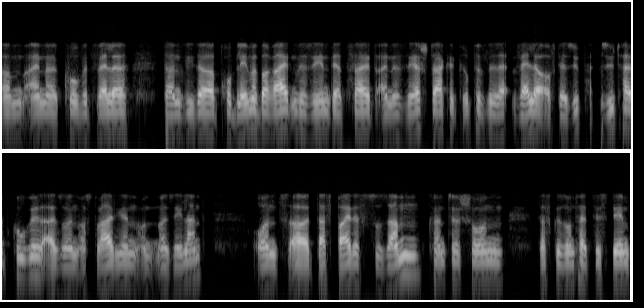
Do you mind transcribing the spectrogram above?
ähm, eine Covid-Welle dann wieder Probleme bereiten. Wir sehen derzeit eine sehr starke Grippewelle auf der Süd Südhalbkugel, also in Australien und Neuseeland. Und äh, das beides zusammen könnte schon das Gesundheitssystem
